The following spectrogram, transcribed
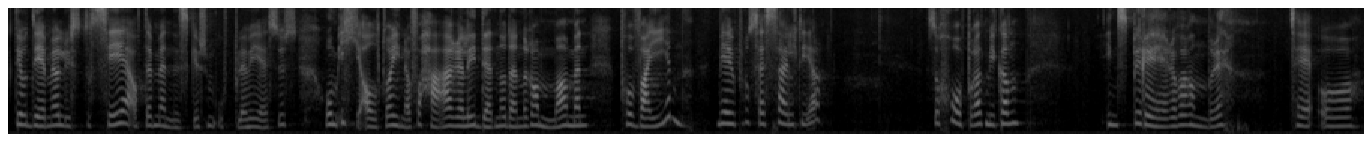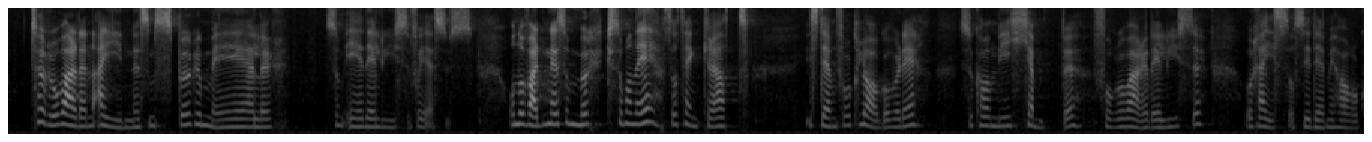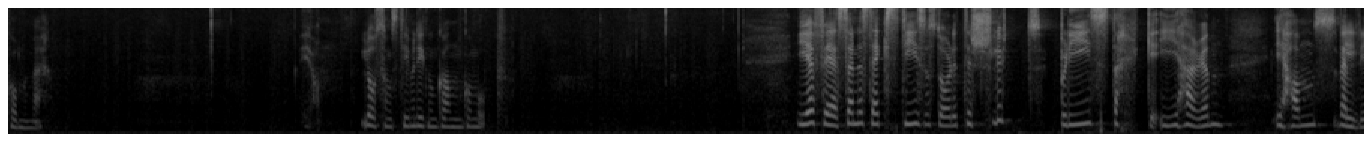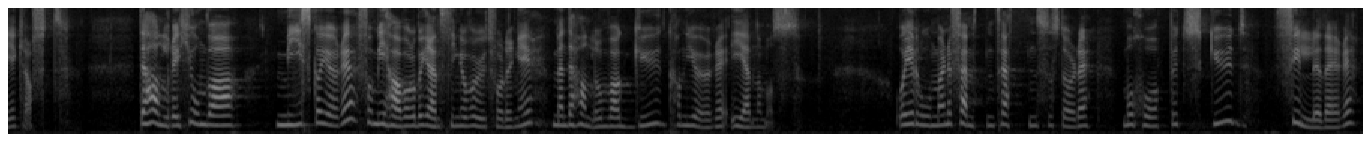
Det er jo det vi har lyst til å se, at det er mennesker som opplever Jesus. Om ikke alt var innafor her eller i den og den ramma, men på veien. Vi er jo i prosess hele tida. Så håper jeg at vi kan inspirere hverandre til å tørre å være den ene som spør med, eller som er det lyset for Jesus. Og når verden er så mørk som den er, så tenker jeg at istedenfor å klage over det, så kan vi kjempe for å være det lyset og reise oss i det vi har å komme med lovsangsteamet kan komme opp. I Efeserne 6,10 så står det til slutt bli sterke i Herren, i Hans veldige kraft. Det handler ikke om hva vi skal gjøre, for vi har våre begrensninger og våre utfordringer, men det handler om hva Gud kan gjøre gjennom oss. Og I Romerne 15, 13 så står det må håpets Gud fylle dere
